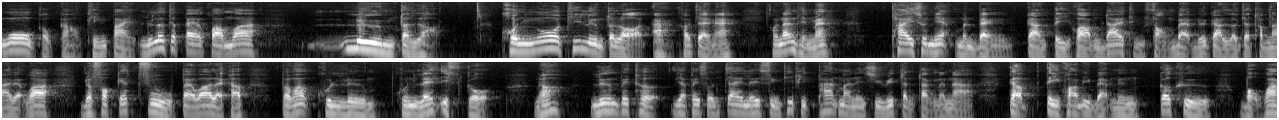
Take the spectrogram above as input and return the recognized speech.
โง่เก่าๆทิ้งไป หรือเราจะแปลความว่าลืมตลอด คนโง่ที่ลืมตลอดอะเข้าใจไหมเพราะนั้นเห็นไหม ไพ่ชุดนี้มันแบ่งการตีความได้ถึง 2 แบบด้วยกัน เราจะทำนายแบบว่า the forgetful แปลว่าอะไรครับ แปลว่าคุณลืม คุณ let it go เนาะลืมไปเถอะอย่าไปสนใจเลยสิ่งที่ผิดพลาดมาในชีวิตต่างๆ นานา กับตีความอีกแบบหนึ่งก็คือบอกว่า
